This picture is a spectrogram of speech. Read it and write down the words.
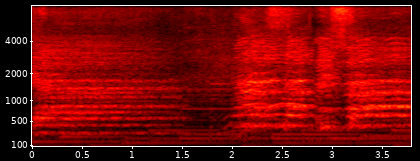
Христа, нас записав.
